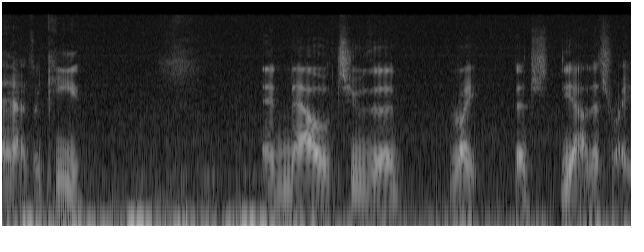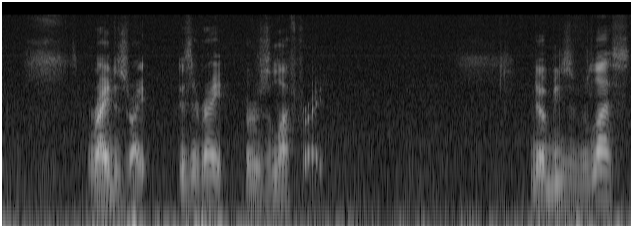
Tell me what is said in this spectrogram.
It has a key. And now to the right. That's, yeah, that's right. Right is right. Is it right, or is left right? No, because if it was left,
